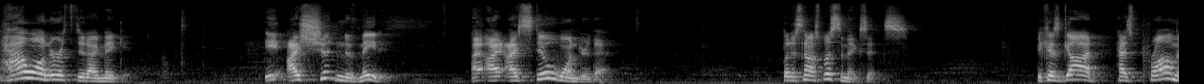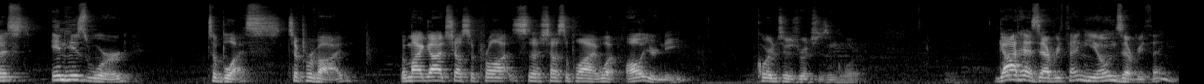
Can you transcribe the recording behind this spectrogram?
how on earth did I make it? it I shouldn't have made it. I, I, I still wonder that. But it's not supposed to make sense. Because God has promised in His Word to bless, to provide, but my God shall supply, shall supply what? All your need, according to His riches and glory. God has everything, He owns everything,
